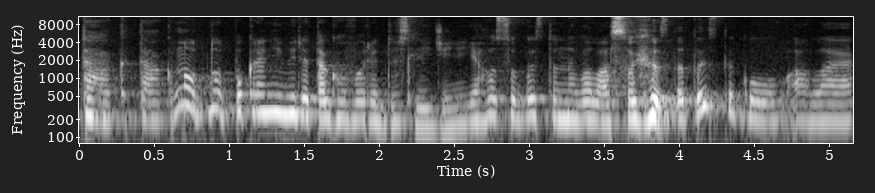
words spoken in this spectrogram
Так, так. Ну, ну, по крайній мірі, так говорять дослідження. Я особисто не вела свою статистику, але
